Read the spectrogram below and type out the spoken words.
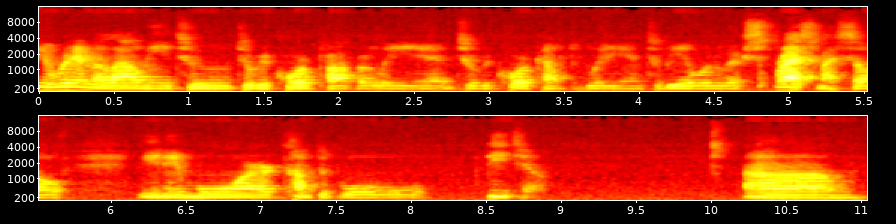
it wouldn't allow me to to record properly and to record comfortably and to be able to express myself in a more comfortable detail. Um,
